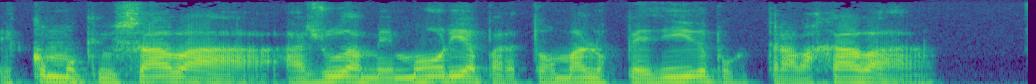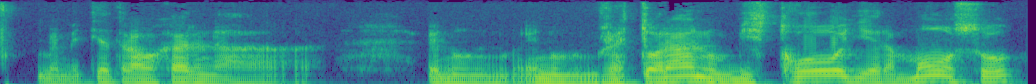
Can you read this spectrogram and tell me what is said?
es como que usaba ayuda a memoria para tomar los pedidos, porque trabajaba, me metí a trabajar en, en, un, en un restaurante, un bistró, y era mozo,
